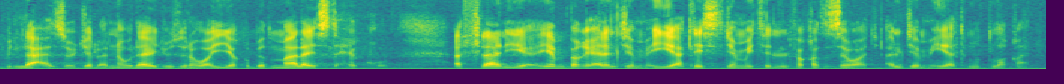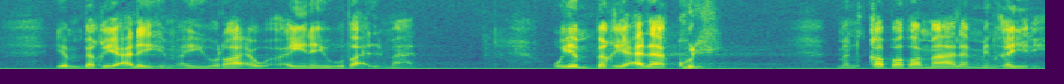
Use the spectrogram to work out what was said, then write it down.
بالله عز وجل أنه لا يجوز له أن يقبض ما لا يستحقه. الثاني ينبغي على الجمعيات ليس جمعية فقط الزواج الجمعيات مطلقا. ينبغي عليهم أن يراعوا أين يوضع المال. وينبغي على كل من قبض مالا من غيره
